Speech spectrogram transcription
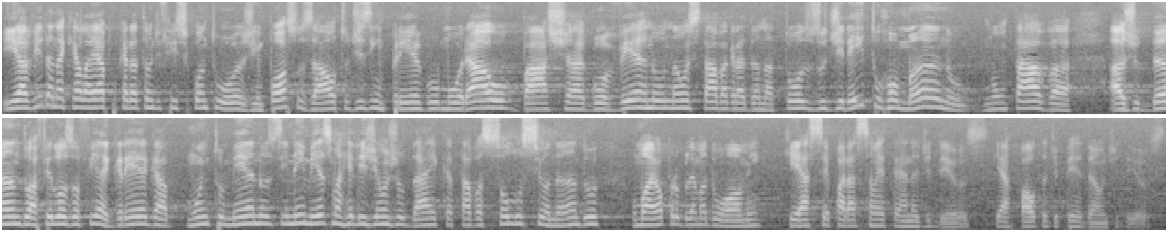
E a vida naquela época era tão difícil quanto hoje: impostos altos, desemprego, moral baixa, governo não estava agradando a todos, o direito romano não estava ajudando, a filosofia grega, muito menos, e nem mesmo a religião judaica estava solucionando o maior problema do homem, que é a separação eterna de Deus, que é a falta de perdão de Deus.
